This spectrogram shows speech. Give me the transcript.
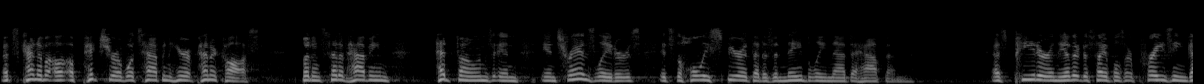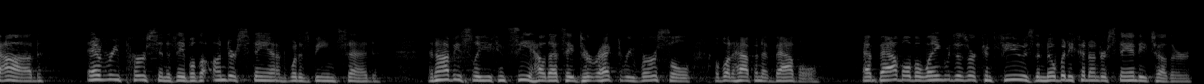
That's kind of a, a picture of what's happening here at Pentecost. But instead of having headphones and, and translators, it's the Holy Spirit that is enabling that to happen. As Peter and the other disciples are praising God, every person is able to understand what is being said. And obviously, you can see how that's a direct reversal of what happened at Babel. At Babel, the languages are confused and nobody could understand each other.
